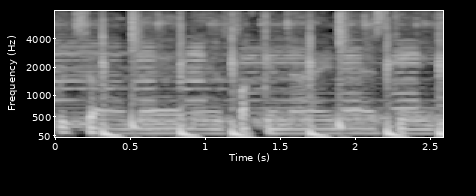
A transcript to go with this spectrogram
Secrets are man, and fucking I ain't asking.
